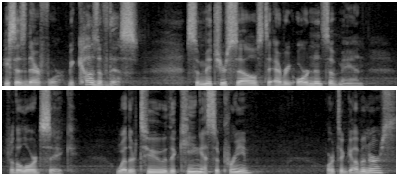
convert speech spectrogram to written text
He says, therefore, because of this, submit yourselves to every ordinance of man for the Lord's sake, whether to the king as supreme or to governors,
